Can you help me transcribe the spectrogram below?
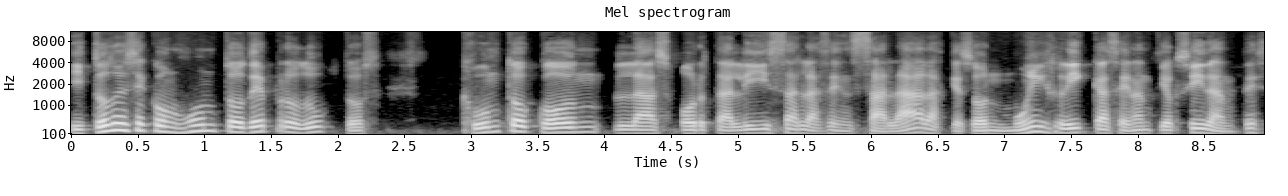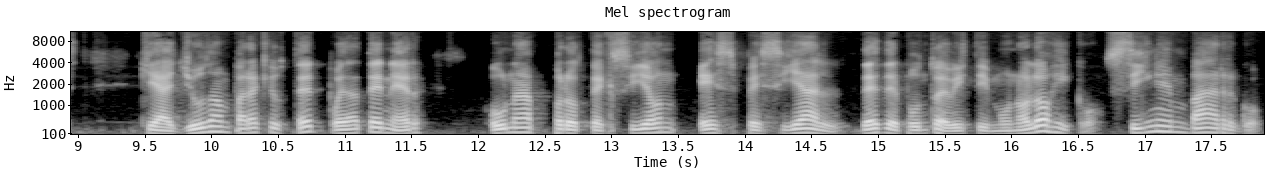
y todo ese conjunto de productos, junto con las hortalizas, las ensaladas, que son muy ricas en antioxidantes, que ayudan para que usted pueda tener una protección especial desde el punto de vista inmunológico. Sin embargo,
